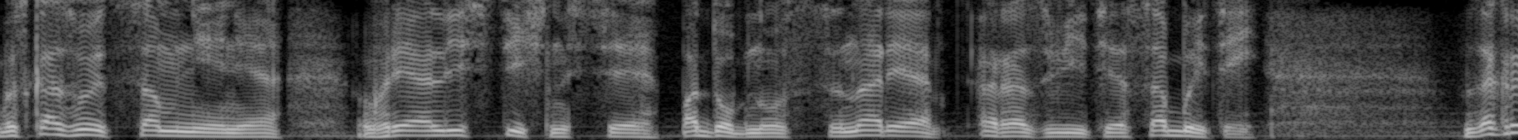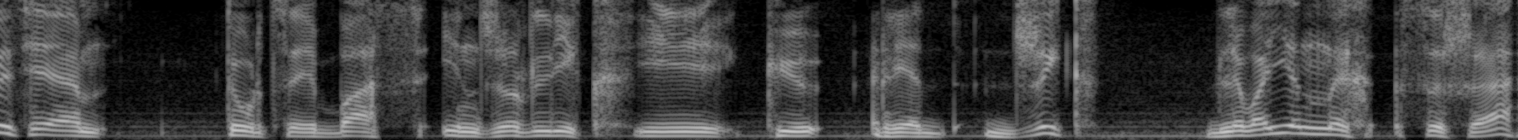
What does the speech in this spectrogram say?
высказывают сомнения в реалистичности подобного сценария развития событий. Закрытие Турции баз Инджерлик и Кюреджик для военных США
